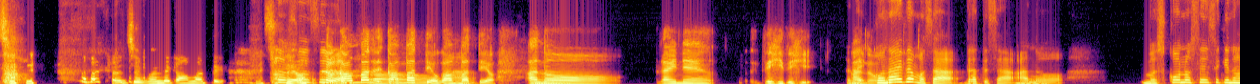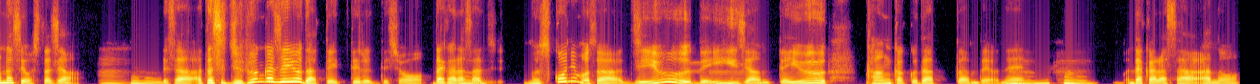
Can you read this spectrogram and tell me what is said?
そう。だから自分で頑張ってそうそれは。そうするわ頑張って頑張ってよ頑張ってよ。あのー来年ぜひぜひ。ねあのこの間もさだってさ、うん。あの息子の成績の話をしたじゃん。うん。うん。でさ私自分が自由だって言ってるでしょ？だからさ、うん。じ息子にもさ自由でいいじゃんっていう感覚だったんだよね。うん。だからさあの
